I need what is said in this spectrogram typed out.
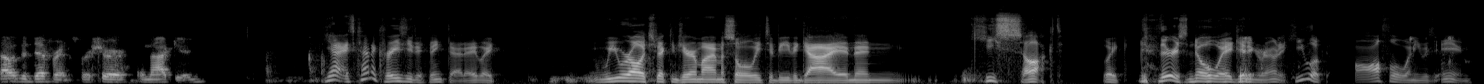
that was the difference for sure in that game. Yeah, it's kind of crazy to think that, eh? Like, we were all expecting Jeremiah Masoli to be the guy, and then he sucked. Like, there is no way getting around it. He looked awful when he was in.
